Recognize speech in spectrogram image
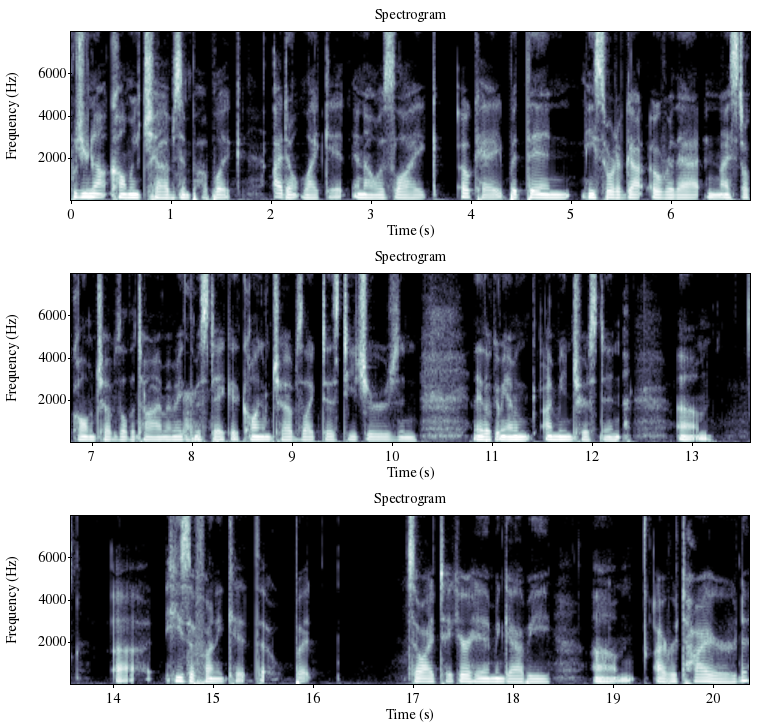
would you not call me Chubbs in public? I don't like it." And I was like, "Okay." But then he sort of got over that, and I still call him Chubbs all the time. I make the mistake of calling him Chubbs like to his teachers, and, and they look at me. I'm, I mean Tristan. Um, uh, he's a funny kid though, but so I take care of him and Gabby. Um, I retired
